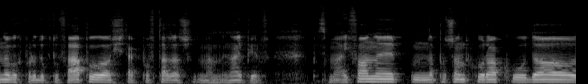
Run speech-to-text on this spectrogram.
nowych produktów Apple. On się tak powtarza, czyli mamy najpierw powiedzmy iPhony na początku roku do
